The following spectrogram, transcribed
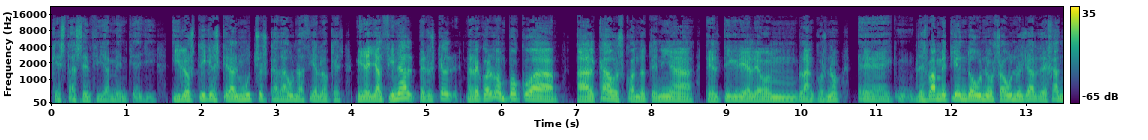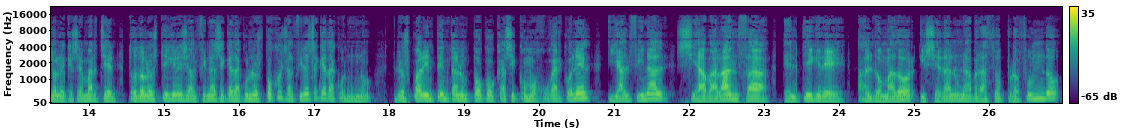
que está sencillamente allí? Y los tigres, que eran muchos, cada uno hacía lo que es. Mira, y al final, pero es que me recuerda un poco a, al caos cuando tenía el tigre y el león blancos, ¿no? Eh, les van metiendo unos a unos ya dejándole que se marchen todos los tigres y al final se queda con unos pocos y al final se queda con uno, los cuales intentan un poco casi como jugar con él y al final se abalanza el tigre al domador y se dan un abrazo profundo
